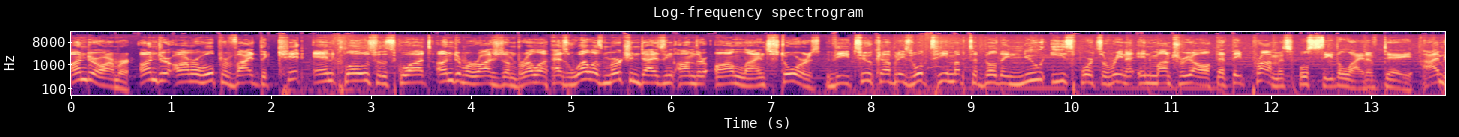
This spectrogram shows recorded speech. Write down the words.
Under Armour. Under Armour will provide the kit and clothes for the squads under Mirage's umbrella, as well as merchandising on their online stores. The two companies will team up to build a new esports arena in Montreal that they promise will see the light of day. I'm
